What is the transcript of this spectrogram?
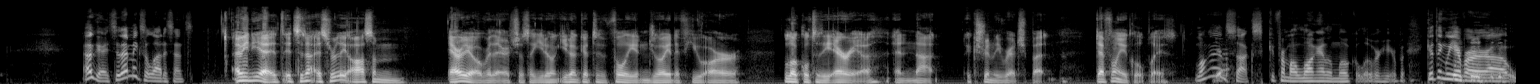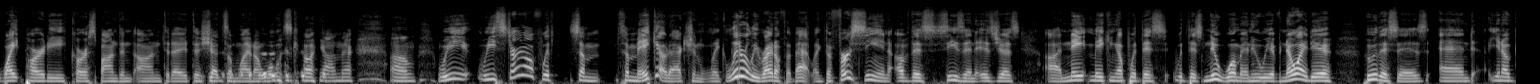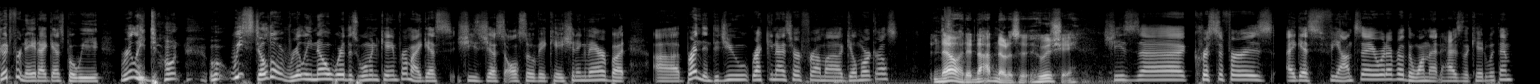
Okay, so that makes a lot of sense. I mean, yeah, it's it's a, it's a really awesome area over there. It's just like you don't you don't get to fully enjoy it if you are local to the area and not extremely rich, but definitely a cool place. Long Island yeah. sucks from a Long Island local over here, but good thing we have our uh, white party correspondent on today to shed some light on what was going on there. Um, we we start off with some some makeout action, like literally right off the bat. Like the first scene of this season is just uh, Nate making up with this with this new woman who we have no idea who this is, and you know, good for Nate, I guess, but we really don't. We still don't really know where this woman came from. I guess she's just also vacationing there. But uh, Brendan, did you recognize her from uh, Gilmore Girls? No, I did not notice it. Who is she? She's uh Christopher's, I guess, fiance or whatever, the one that has the kid with him.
